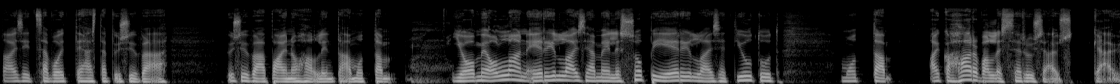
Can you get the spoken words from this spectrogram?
tai sit sä voit tehdä sitä pysyvää, pysyvää painohallintaa. Mutta joo, me ollaan erilaisia, meille sopii erilaiset jutut, mutta aika harvalle se rysäys käy.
